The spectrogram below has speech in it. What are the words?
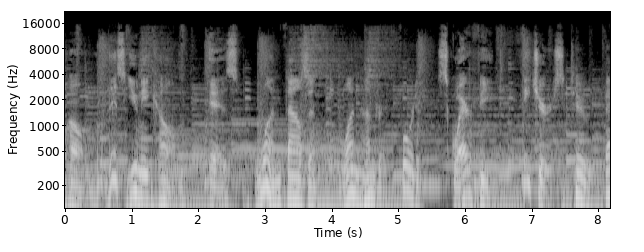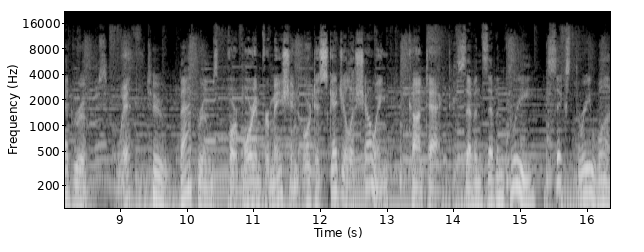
home. This unique home is 1,140 square feet. Features two bedrooms with two bathrooms. For more information or to schedule a showing, contact 773 631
